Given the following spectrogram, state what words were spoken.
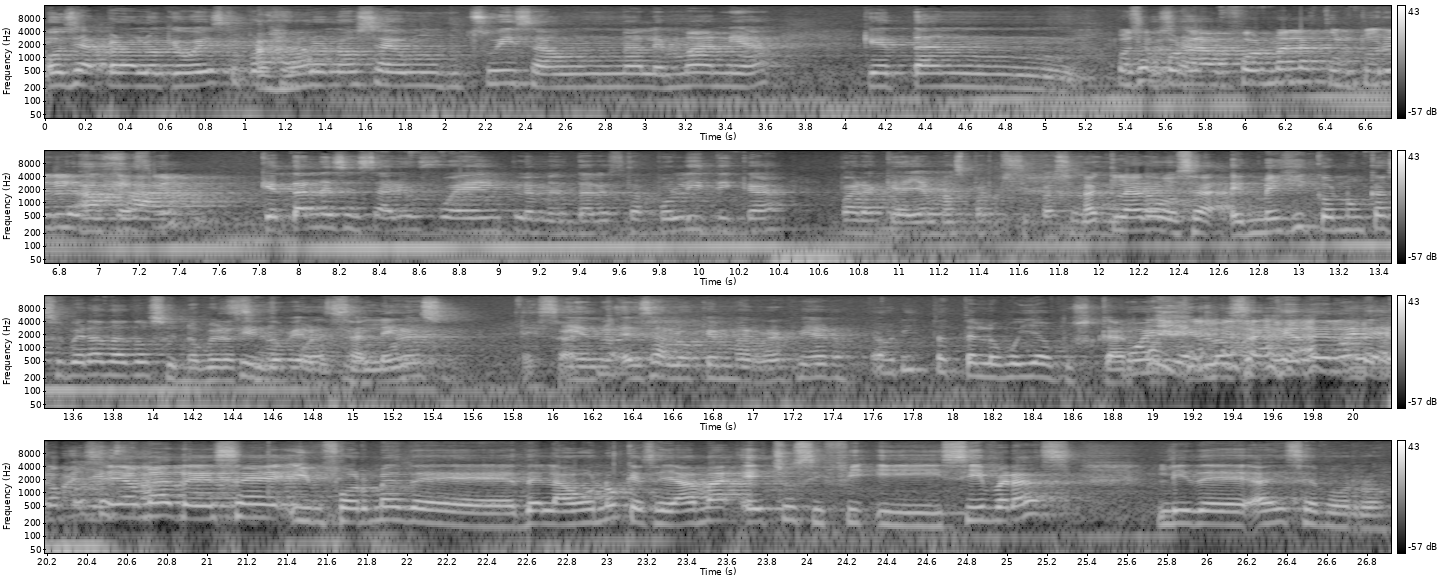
o sea, pero lo que voy es que, por ejemplo, no sé, un Suiza, una Alemania, qué tan... O sea, por la forma, la cultura y la educación. ¿Qué tan necesario fue implementar esta política para que haya más participación? Ah, claro, o sea, en México nunca se hubiera dado si no hubiera sido por esa ley. Exacto. es a lo que me refiero. Ahorita te lo voy a buscar. porque lo saqué del, ¿cómo se llama? De ese informe de, de la ONU que se llama Hechos y, y Cifras. Lider, ay, se borró.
